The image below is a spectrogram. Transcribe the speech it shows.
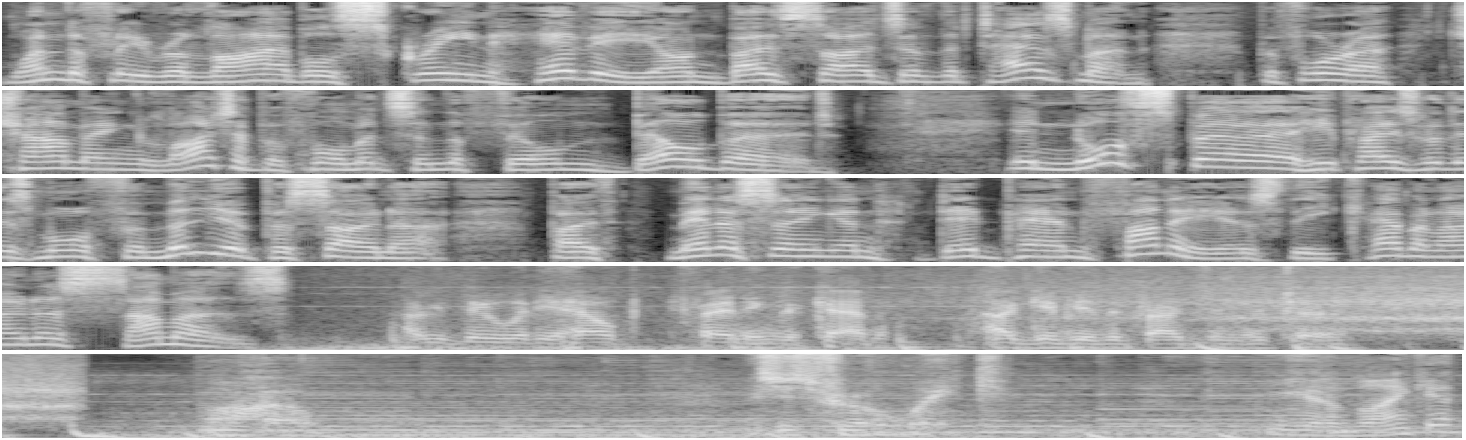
wonderfully reliable screen heavy on both sides of the Tasman, before a charming lighter performance in the film Bellbird. In Northspur, he plays with his more familiar persona, both menacing and deadpan funny as the cabin owner Summers. I could do with your help defending the cabin. I'll give you the drugs in return. Well, it's just for a week. You got a blanket?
